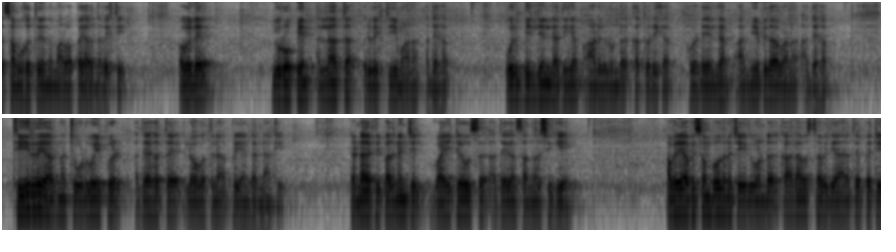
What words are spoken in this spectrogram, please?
സമൂഹത്തിൽ നിന്ന് മാർപ്പാപ്പയാകുന്ന വ്യക്തി. അതുപോലെ യൂറോപ്യൻ അല്ലാത്ത ഒരു വ്യക്തിയുമാണ് അദ്ദേഹം. ഒരു ബില്യണിലധികം ആളുകളുണ്ട് കത്തോലിക്കർ അവരുടെ എല്ലാം ആത്മീയ പിതാവാണ് അദ്ദേഹം. ധീരതയാർന്ന ചുവടുവയ്പ്പുകൾ അദ്ദേഹത്തെ ലോകത്തിന് പ്രിയങ്കരനാക്കി. രണ്ടായിരത്തി പതിനഞ്ചിൽ വൈറ്റ് ഹൗസ് അദ്ദേഹം സന്ദർശിക്കുകയും അവരെ അഭിസംബോധന ചെയ്തുകൊണ്ട് കാലാവസ്ഥാ വ്യതിയാനത്തെപ്പറ്റി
